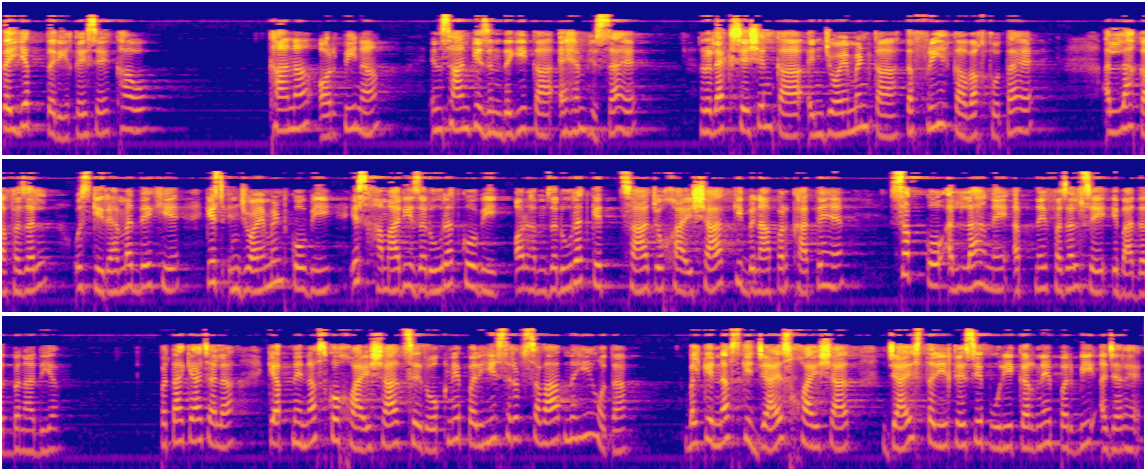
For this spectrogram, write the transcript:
طیب طریقے سے کھاؤ۔ کھانا اور پینا انسان کی زندگی کا اہم حصہ ہے۔ ریلیکسیشن کا، انجوائمنٹ کا، تفریح کا وقت ہوتا ہے۔ اللہ کا فضل، اس کی رحمت دیکھیے کہ اس انجوائمنٹ کو بھی، اس ہماری ضرورت کو بھی اور ہم ضرورت کے ساتھ جو خواہشات کی بنا پر کھاتے ہیں، سب کو اللہ نے اپنے فضل سے عبادت بنا دیا۔ پتہ کیا چلا کہ اپنے نفس کو خواہشات سے روکنے پر ہی صرف ثواب نہیں ہوتا۔ بلکہ نفس کی جائز خواہشات جائز طریقے سے پوری کرنے پر بھی اجر ہے۔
